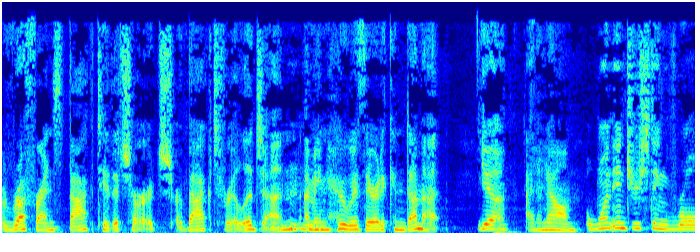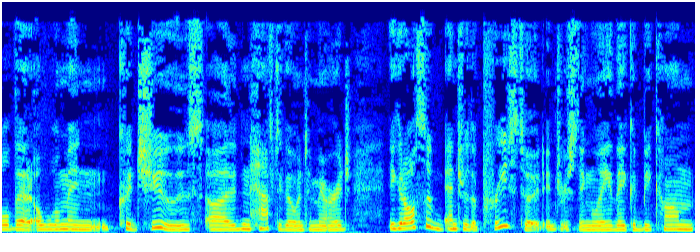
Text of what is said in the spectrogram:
reference back to the church or back to religion, mm-hmm. I mean, who is there to condemn it? Yeah. I don't know. One interesting role that a woman could choose, uh, didn't have to go into marriage. They could also enter the priesthood, interestingly. They could become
